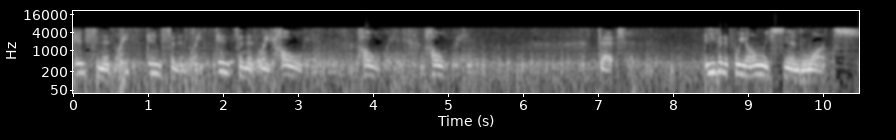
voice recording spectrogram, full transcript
infinitely, infinitely, infinitely holy, holy, holy, that even if we only sinned once,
